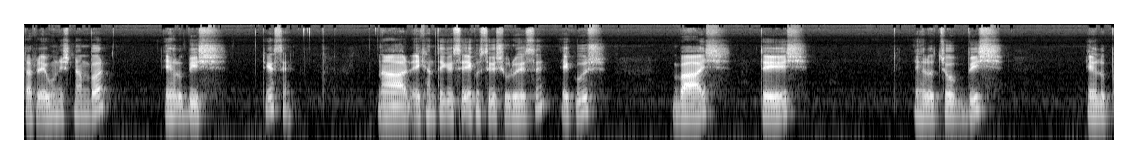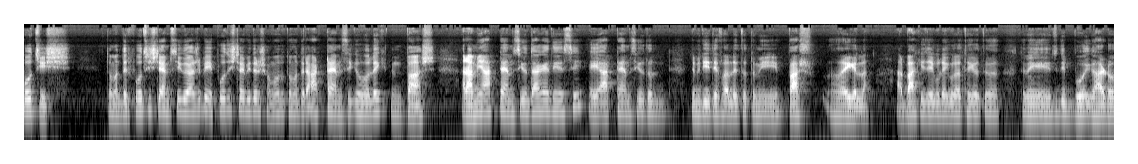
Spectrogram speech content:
তারপরে উনিশ নাম্বার, এ হলো বিশ, ঠিক আছে? আর এখান থেকে হচ্ছে একুশ থেকে শুরু হয়েছে, একুশ, বাইশ, তেইশ, এ হলো চব্বিশ, এ হলো পঁচিশ। তোমাদের পঁচিশটা এমসিকিউ আসবে, এই পঁচিশটার ভিতরে সম্ভবত তোমাদের আটটা এমসিকিউ হলে তুমি পাস। আর আমি আটটা এমসিকিউ দাগায় দিয়েছি, এই আটটা এমসিকিউ তো তুমি দিতে পারলে তো তুমি পাস হয়ে গেলা। আর বাকি যেগুলো, এগুলো থেকে তো তুমি যদি বই ঘাটো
